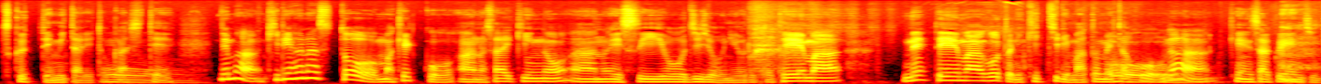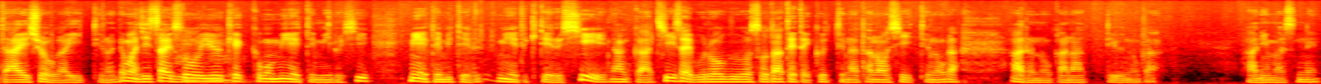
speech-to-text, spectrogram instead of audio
作ってみたりとかして、でまあ切り離すと、まあ、結構あの最近のあの SEO 事情によるとテーマねテーマごとにきっちりまとめた方が検索エンジンと相性がいいっていうので、まあ、実際そういう結果も見えてみるし見えてみてる見えてきてるしなんか小さいブログを育てていくっていうのは楽しいっていうのがあるのかなっていうのがありますね。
